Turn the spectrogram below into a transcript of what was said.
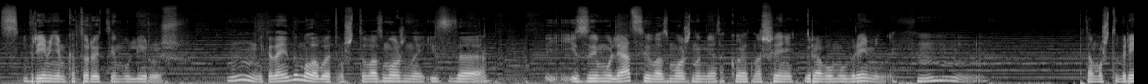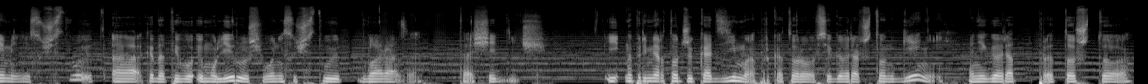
с временем, которое ты эмулируешь. М, никогда не думал об этом, что, возможно, из-за из-за эмуляции, возможно, у меня такое отношение к игровому времени. Хм. Потому что времени не существует, а когда ты его эмулируешь, его не существует два раза. Это вообще дичь. И, например, тот же Кадзима, про которого все говорят, что он гений, они говорят про то, что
